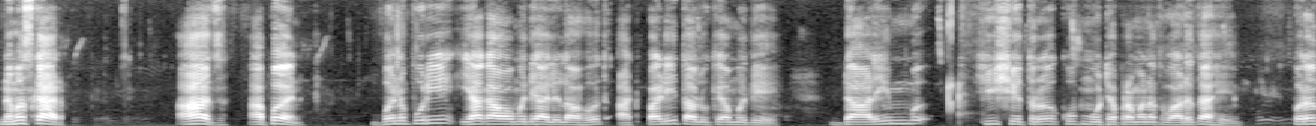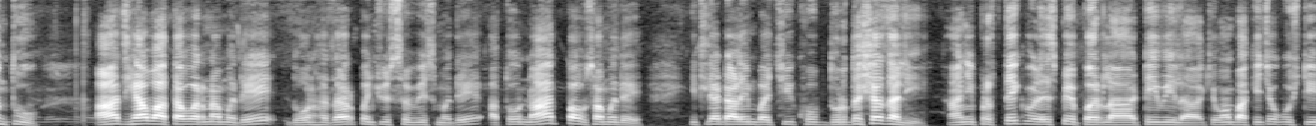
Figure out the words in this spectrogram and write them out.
नमस्कार. आज आपण बनपुरी या गावामध्ये आलेलो आहोत. आटपाडी तालुक्यामध्ये डाळिंब ही क्षेत्र खूप मोठ्या प्रमाणात वाढत आहे. परंतु आज ह्या वातावरणामध्ये दोन हजार पंचवीस सव्वीसमध्ये अतोनात पावसामध्ये इथल्या डाळिंबाची खूप दुर्दशा झाली. आणि प्रत्येक वेळेस पेपरला टी व्हीला किंवा बाकीच्या गोष्टी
